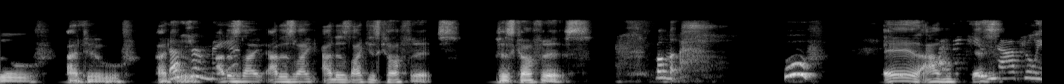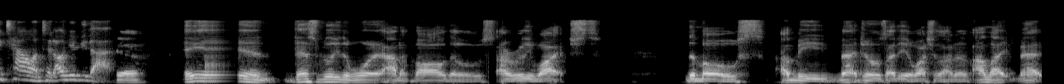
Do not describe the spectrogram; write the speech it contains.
Ooh, I do. I That's do. your I just like. I just like. I just like his confidence. His confidence, From the, Whew. And I he's naturally talented. I'll give you that. yeah, and that's really the one out of all those I really watched the most. I mean, Mac Jones. I did watch a lot of. I like Mac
